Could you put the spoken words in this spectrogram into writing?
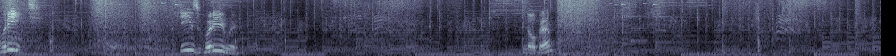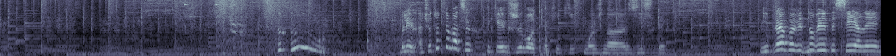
Горіть! Ті згоріли. Добре. Блін, а чого тут нема цих таких животних, яких можна з'їсти? Не треба відновити сили.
